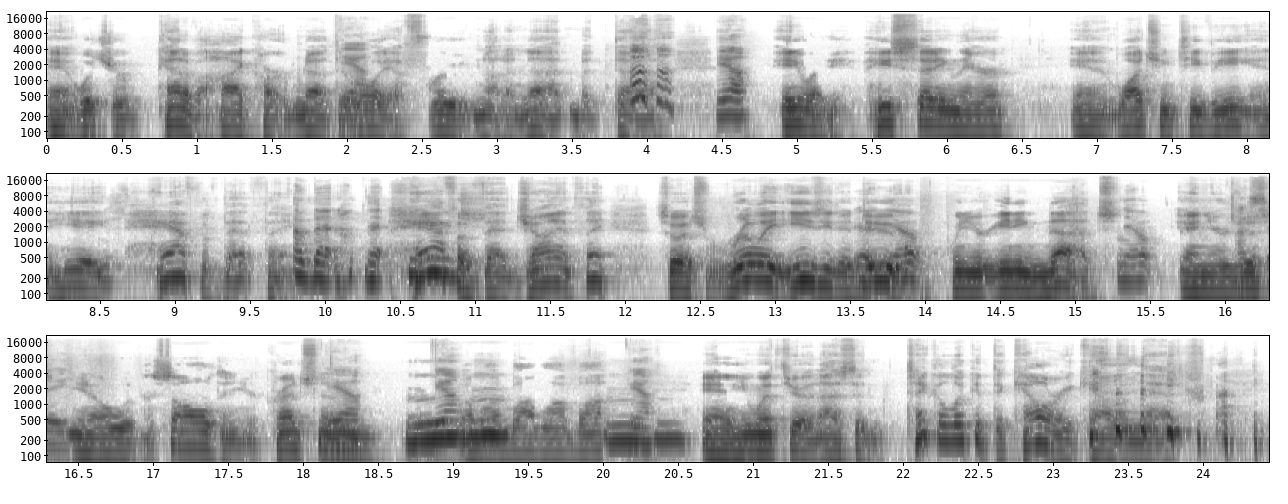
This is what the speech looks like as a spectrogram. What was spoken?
and which are kind of a high carb nut. They're Yeah. really a fruit, not a nut. But uh, Yeah. anyway, he's sitting there and watching TV, and he ate half of that thing of that that half huge, of that giant thing. So it's really easy to uh, do yep. when you're eating nuts. Yep. And you're just, you know, with the salt and you're crunching them, mm-hmm. Yeah. blah, blah, blah, blah, blah. Mm-hmm. Yeah. And he went through it, and I said, take a look at the calorie count on that. right.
